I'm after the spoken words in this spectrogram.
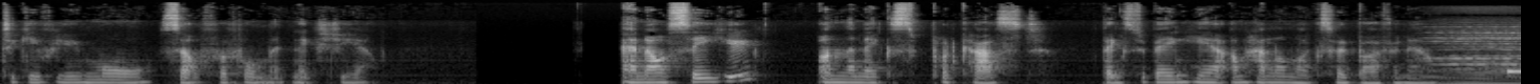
to give you more self fulfillment next year. And I'll see you on the next podcast. Thanks for being here. I'm Helen Luxford. Bye for now.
